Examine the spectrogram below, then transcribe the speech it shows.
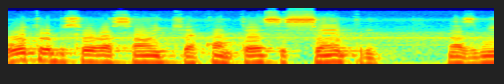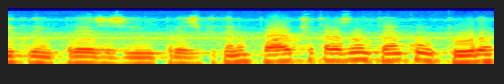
Outra observação e que acontece sempre nas microempresas e empresas de pequeno porte é que elas não têm a cultura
